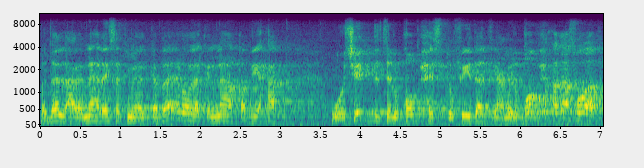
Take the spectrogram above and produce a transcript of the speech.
فدل على إنها ليست من الكبائر ولكنها قبيحة وشدة القبح استفيدت يعني القبح خلاص واضح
